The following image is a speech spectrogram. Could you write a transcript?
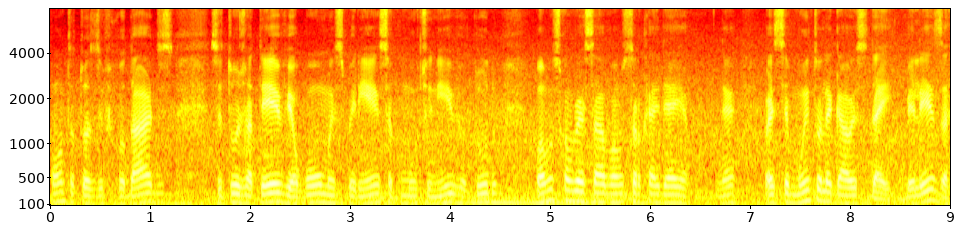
conta as tuas dificuldades, se tu já teve alguma experiência com multinível, tudo. Vamos conversar, vamos trocar ideia, né? Vai ser muito legal isso daí, beleza?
